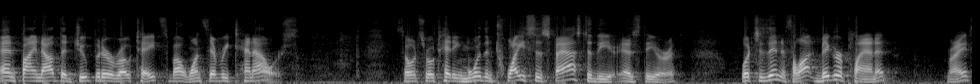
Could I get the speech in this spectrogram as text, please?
and find out that Jupiter rotates about once every 10 hours. So it's rotating more than twice as fast as the, as the Earth, which is in it's a lot bigger planet, right?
